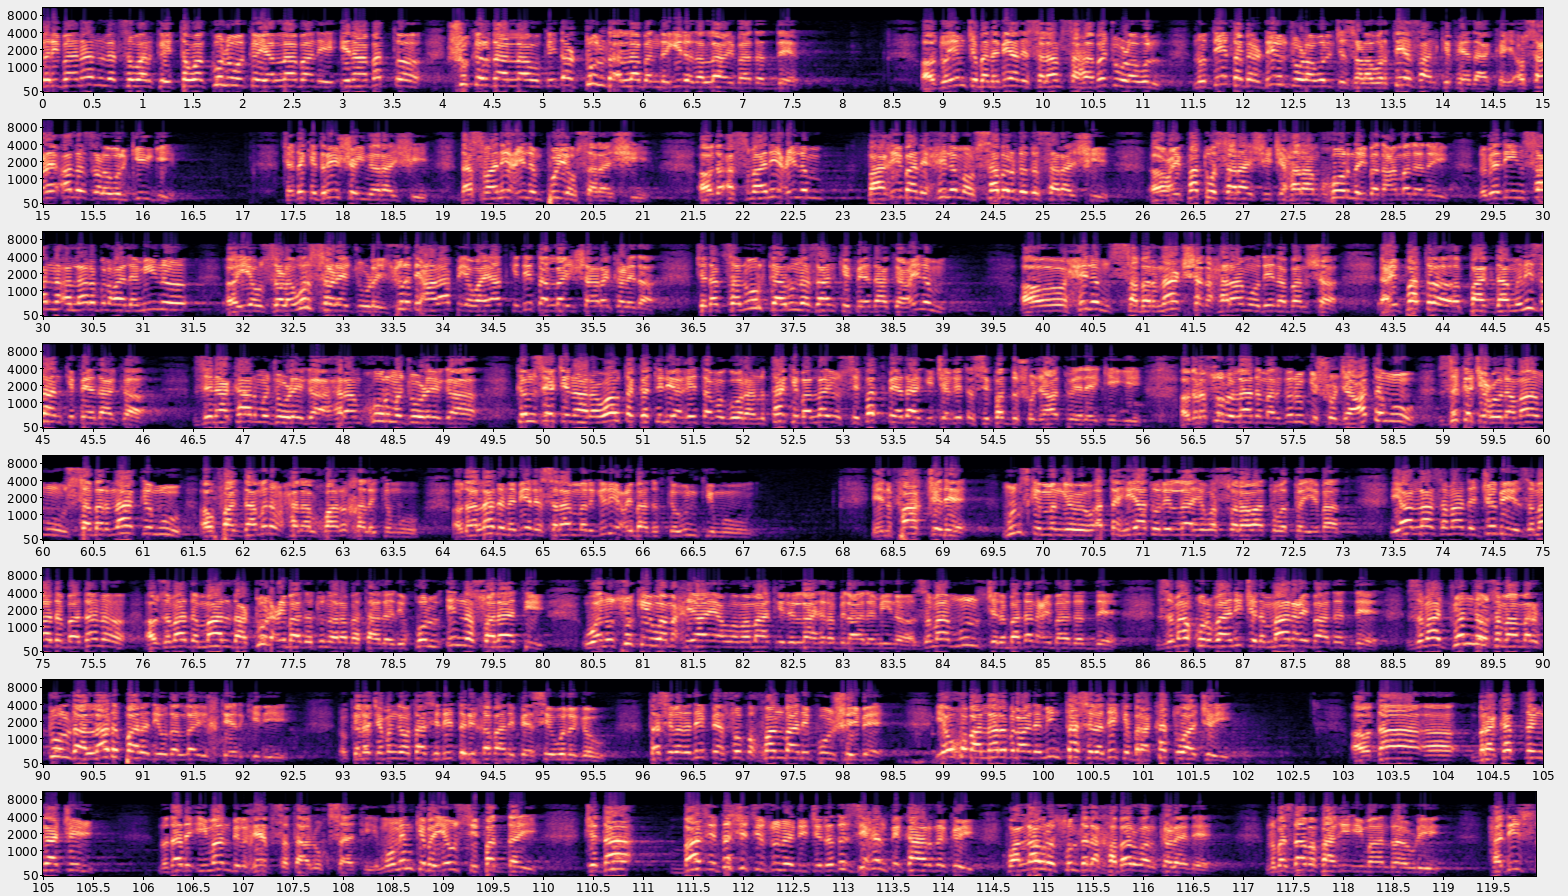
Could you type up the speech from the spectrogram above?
غریبانو لڅ ورکي توکل وکي الله باندې انابت شکر د الله وکي دا ټول د الله بندگی ده د الله عبادت ده او دویم چې بنبي علي السلام صحابه جوړول نو دې ته ډیر جوړول چې سړاورته انسان کې پیدا کوي او سړی ال سړاور کیږي چې د کې درې شي نه راشي د اسماني علم په یو سره شي او د اسماني علم پاغي باندې حلم او صبر د سره شي او عفت سره شي چې حرام خور نه بد عمل نه نو به دې انسان الله رب العالمین یو زړور سره جوړي سورته اعراف یو آیات کې دې ته الله اشاره کړې ده چې دا څلور کارونه ځان کې پیدا کړي علم او حلم صبرناک شه د حرامو دینه بن شه عفت پاک دامنی ځان کې پیدا کا زناکار م جوړېګا حرام خور م جوړېګا کمزې چې ناروا او تکتلی هغه ته مګورا نو تاکي بل یو صفت پیدا کی چې هغه ته صفت د شجاعت ویل کیږي او د رسول الله د مرګرو کې شجاعت مو زکه چې علما مو صبرناک مو او فاک دامن او حلال خواره خلک مو او د الله د نبی علی السلام مرګري عبادت کوونکي مو انفاق چې دی منځ کې منګه وي التحیات لله والصلوات والطیبات یا الله زما د جبه زما د بدن او زما د مال دا ټول عبادتونه رب تعالی دي قل ان صلاتي ونسكي ومحياي ومماتي لله رب العالمین زما منځ چې د بدن عبادت دي زما قرباني چې د مال عبادت دي زما ژوند او زما مرګ ټول د الله لپاره دی او د الله اختیار کې دي نو کله چې موږ تاسو دې طریقه باندې پیسې ولګو تاسو له دې پیسو په خوان باندې پوه شئ به یو خو الله رب العالمین تاسو له دې کې برکت واچي او دا برکت څنګه چي نو دا د ایمان بالغیب سره تعلق ساتي مؤمن کې به یو صفت دی چې دا بعضی د څه چیزونه دي چې د ذهن په کار نه کوي خو الله او رسول دله خبر ورکړی دی نو بس دا به پاغي ایمان راوړي حدیث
